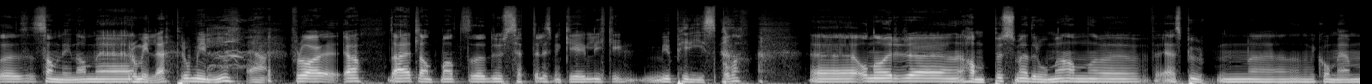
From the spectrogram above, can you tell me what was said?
uh, sammenligna med Promille. promillen. Ja. For det var Ja, det er et eller annet med at eh, du setter liksom ikke like mye pris på det. Uh, og når uh, Hampus, som jeg dro med, han uh, Jeg spurte han uh, når vi kom hjem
